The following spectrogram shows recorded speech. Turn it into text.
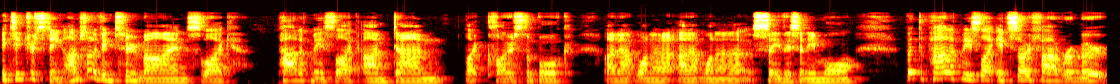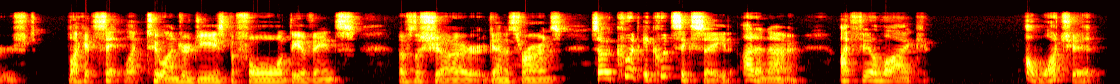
It's interesting. I'm sort of in two minds. Like, part of me is like, I'm done. Like, close the book. I don't want to. I don't want to see this anymore. But the part of me is like, it's so far removed. Like, it's set like 200 years before the events of the show Game of Thrones. So it could it could succeed. I don't know. I feel like I'll watch it,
